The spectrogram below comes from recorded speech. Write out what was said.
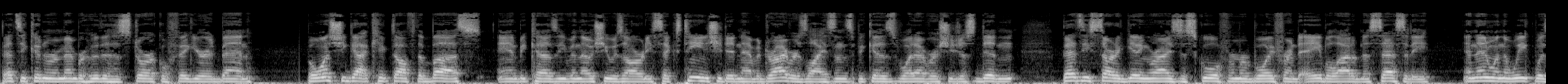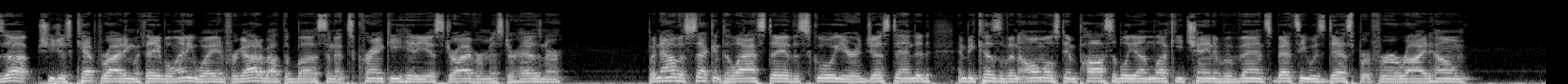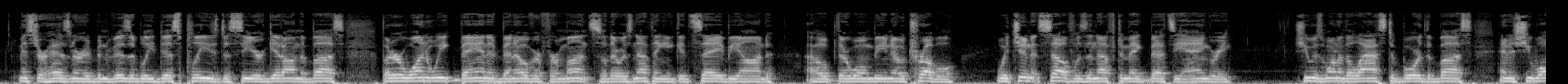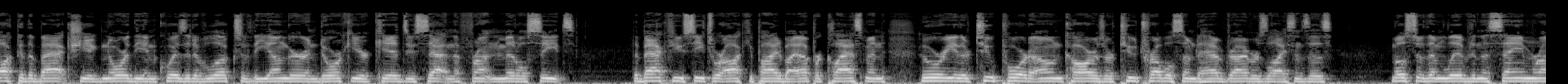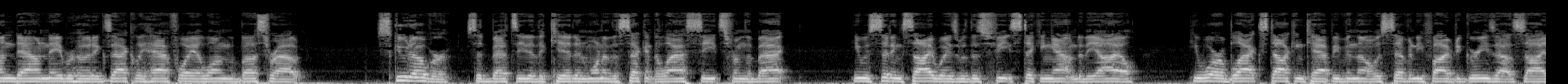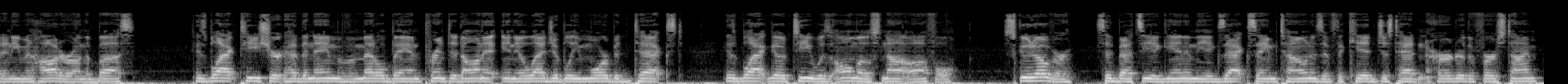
Betsy couldn't remember who the historical figure had been. But once she got kicked off the bus, and because even though she was already 16, she didn't have a driver's license because whatever, she just didn't, Betsy started getting rides to school from her boyfriend Abel out of necessity. And then when the week was up, she just kept riding with Abel anyway and forgot about the bus and its cranky, hideous driver, Mr. Hesner. But now the second to last day of the school year had just ended, and because of an almost impossibly unlucky chain of events, Betsy was desperate for a ride home. Mr. Hesner had been visibly displeased to see her get on the bus, but her one week ban had been over for months, so there was nothing he could say beyond, I hope there won't be no trouble, which in itself was enough to make Betsy angry. She was one of the last to board the bus, and as she walked to the back, she ignored the inquisitive looks of the younger and dorkier kids who sat in the front and middle seats. The back few seats were occupied by upperclassmen who were either too poor to own cars or too troublesome to have driver's licenses. Most of them lived in the same run-down neighborhood exactly halfway along the bus route. Scoot over, said Betsy to the kid in one of the second to last seats from the back. He was sitting sideways with his feet sticking out into the aisle. He wore a black stocking cap even though it was 75 degrees outside and even hotter on the bus. His black t-shirt had the name of a metal band printed on it in illegibly morbid text. His black goatee was almost not awful. Scoot over, said Betsy again in the exact same tone as if the kid just hadn't heard her the first time.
